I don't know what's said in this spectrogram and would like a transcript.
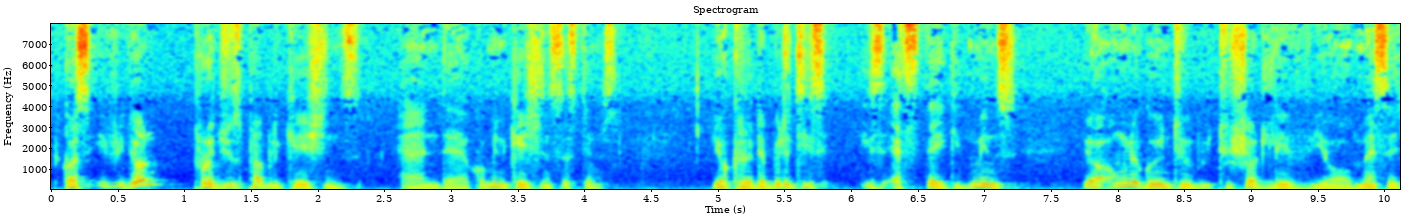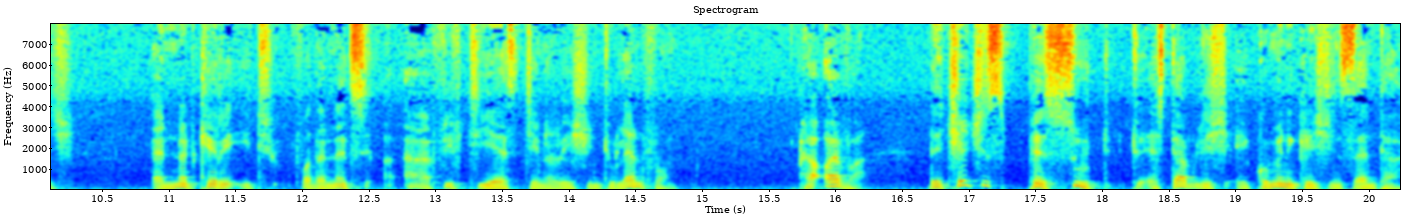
Because if you don't produce publications and uh, communication systems, your credibility is, is at stake. It means you are only going to, to short live your message and not carry it for the next uh, 50 years generation to learn from. However, the church's pursuit to establish a communication center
